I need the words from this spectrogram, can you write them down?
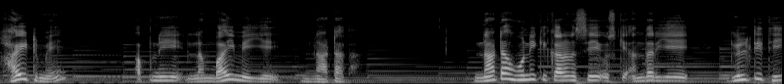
हाइट में, अपनी लंबाई में ये नाटा था। नाटा होने के कारण से उसके अंदर ये गिल्टी थी,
